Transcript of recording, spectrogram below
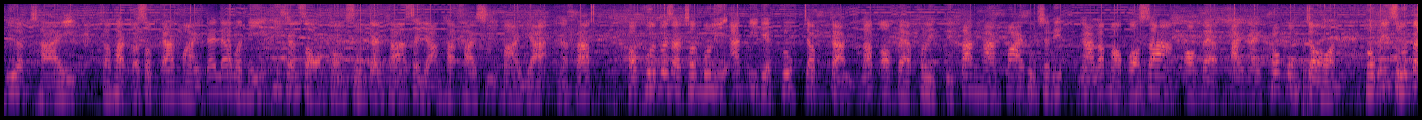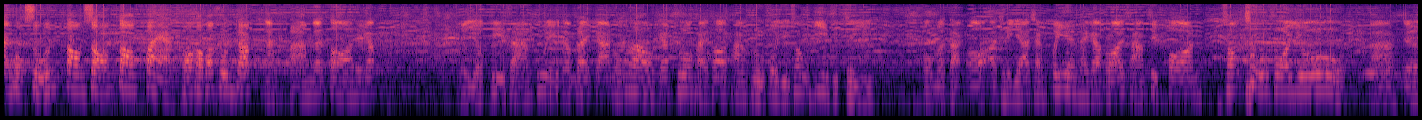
เลือกใช้ สัมผัสประสบการณ์ใหม่ได้แล้ววันนี้ที่ชั้น 2 ของศูนย์การค้าสยามทาคาชิมายะนะครับขอบคุณบริษัทชนบุรีอัดมีเดียกรุ๊ปจำกัด รับออกแบบผลิตติดตั้งงานป้ายทุกชนิด งานรับเหมาก่อสร้างออกแบบภายในครบวงจรโทรไปที่0860 ตอง 2 ตอง 8 ขอขอบพระคุณครับอะตามกันต่อนะครับในยกที่ 3 คู่เอกนำรายการของเราครับช่วงถ่ายทอดทาง True for You ช่อง 24 ผมมาตักออัจฉริยะแชมเปี้ยนนะครับ 130 ปอนด์ช่อง True for You อะเจอ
